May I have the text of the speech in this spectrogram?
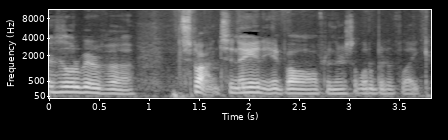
There's a little bit of spontaneity involved, and there's a little bit of like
